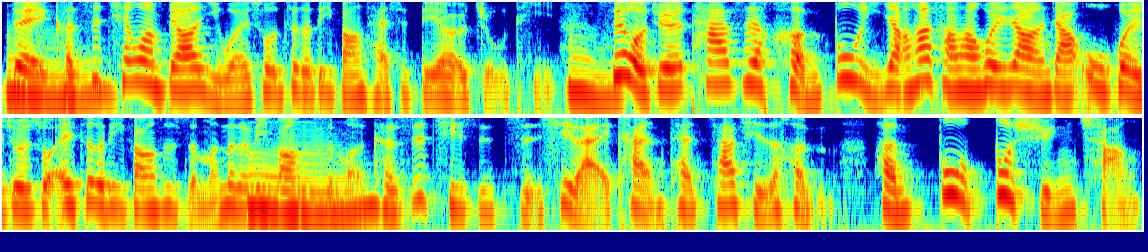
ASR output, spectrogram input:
对，可是千万不要以为说。说这个地方才是第二主题，所以我觉得它是很不一样。它常常会让人家误会，就是说，哎，这个地方是什么，那个地方是什么？可是其实仔细来看，它它其实很很不不寻常。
